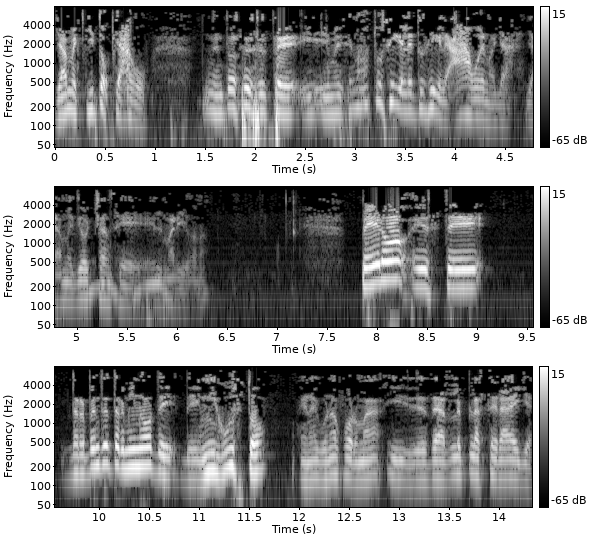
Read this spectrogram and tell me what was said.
ya me quito, ¿qué hago? Entonces, este, y, me dice, no, tú síguele, tú síguele. Ah, bueno, ya, ya me dio chance el marido, ¿no? Pero, este, de repente termino de, de mi gusto, en alguna forma, y de darle placer a ella.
